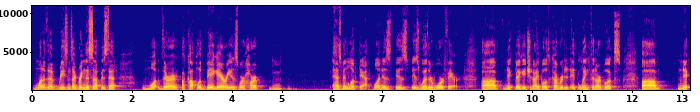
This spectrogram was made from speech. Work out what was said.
one of the reasons I bring this up is that there are a couple of big areas where HAARP has been looked at. One is, is, is weather warfare. Uh, Nick Begich and I both covered it at length in our books. Um, Nick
